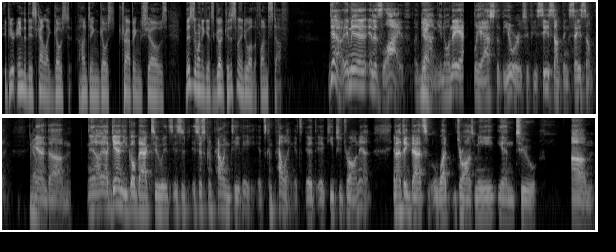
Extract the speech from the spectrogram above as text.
if you're into this kind of like ghost hunting, ghost trapping shows, this is when it gets good because this is when they do all the fun stuff. Yeah, I mean, and it's live again, yeah. you know, and they actually ask the viewers if you see something, say something, yeah. and um, you know, again, you go back to it's it's it's just compelling TV. It's compelling. It's it it keeps you drawn in, and I think that's what draws me into. Um,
